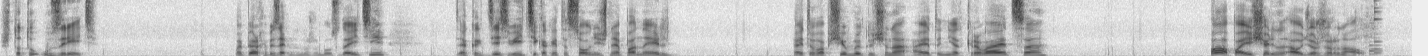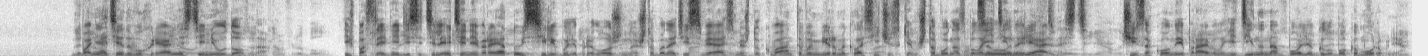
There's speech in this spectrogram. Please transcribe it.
что-то узреть. Во-первых, обязательно нужно было сюда идти. Так как здесь, видите, как это солнечная панель. А это вообще выключено, а это не открывается. Опа, еще один аудиожурнал. Понятие двух реальностей неудобно. И в последние десятилетия невероятные усилия были приложены, чтобы найти связь между квантовым миром и классическим, чтобы у нас была единая реальность, чьи законы и правила едины на более глубоком уровне.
